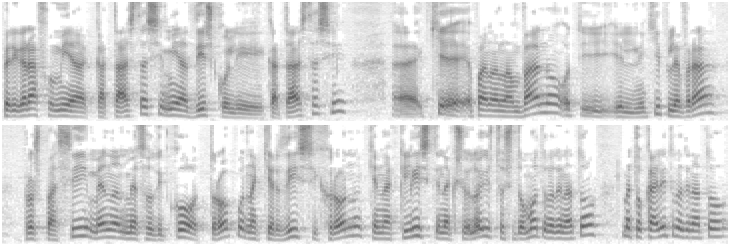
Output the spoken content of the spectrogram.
Περιγράφω μια κατάσταση, μια δύσκολη κατάσταση ε, και επαναλαμβάνω ότι η ελληνική πλευρά προσπαθεί με έναν μεθοδικό τρόπο να κερδίσει χρόνο και να κλείσει την αξιολόγηση το συντομότερο δυνατό με το καλύτερο δυνατό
